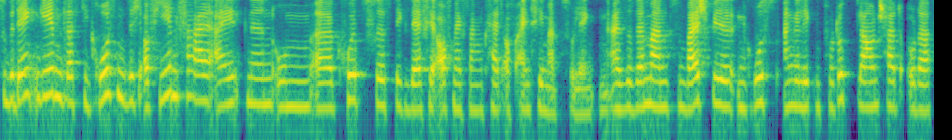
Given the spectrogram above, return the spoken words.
zu bedenken geben, dass die Großen sich auf jeden Fall eignen, um äh, kurzfristig sehr viel Aufmerksamkeit auf ein Thema zu lenken. Also wenn man zum Beispiel einen groß angelegten Produktlaunch hat oder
